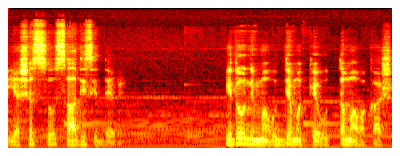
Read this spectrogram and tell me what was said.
ಯಶಸ್ಸು ಸಾಧಿಸಿದ್ದೇವೆ. ಇದು ನಿಮ್ಮ ಉದ್ಯಮಕ್ಕೆ ಉತ್ತಮ ಅವಕಾಶ.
